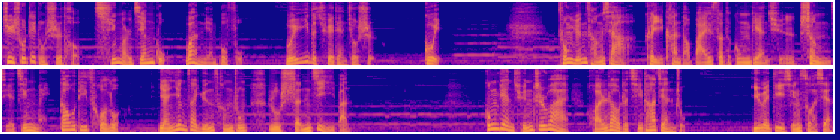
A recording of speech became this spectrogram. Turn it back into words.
据说这种石头轻而坚固，万年不腐，唯一的缺点就是贵。从云层下可以看到白色的宫殿群，圣洁精美，高低错落。掩映在云层中，如神迹一般。宫殿群之外环绕着其他建筑，因为地形所限，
